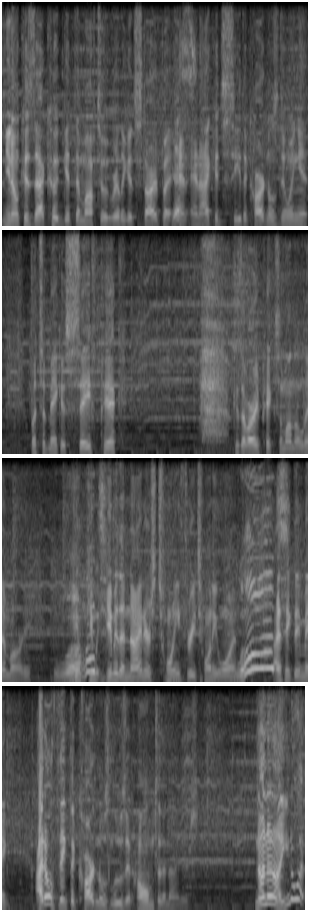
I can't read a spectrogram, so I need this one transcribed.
You know, because that could get them off to a really good start, but Yes. and, and I could see the Cardinals doing it, but to make a safe pick, because I've already picked some on the limb already. What? Give, me, give me the Niners 23-21. what? I think they make. I don't think the Cardinals lose at home to the Niners. No, no, no. You know what?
